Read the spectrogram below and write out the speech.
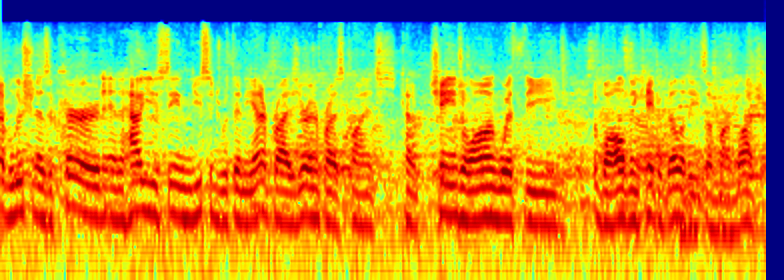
evolution has occurred and how you've seen usage within the enterprise, your enterprise clients kind of change along with the evolving capabilities of Mark MarkLogic.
